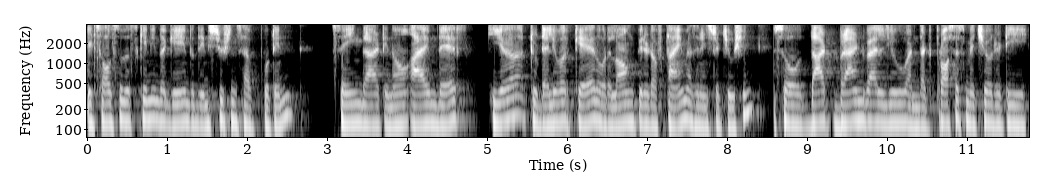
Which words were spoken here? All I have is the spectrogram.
It's also the skin in the game that the institutions have put in saying that, you know, I'm there here to deliver care over a long period of time as an institution. So that brand value and that process maturity,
